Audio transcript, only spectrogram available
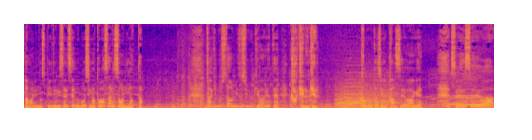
た。あまりのスピードに先生の帽子が飛ばされそうになった。滝の下を水しぶきを上げて駆け抜ける。子供たちが歓声を上げ先生は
